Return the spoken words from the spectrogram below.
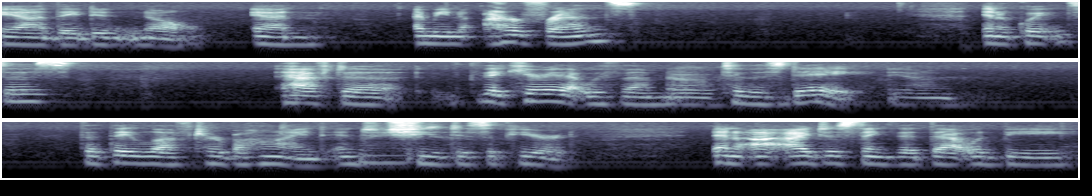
and they didn't know and i mean her friends and acquaintances have to they carry that with them Oh. to this day Yeah. that they left her behind and Right. she disappeared and I, I just think that that would be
